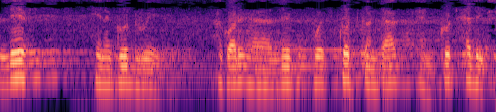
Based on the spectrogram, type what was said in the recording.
live in a good way, according, uh, live with good conduct and good ethics.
